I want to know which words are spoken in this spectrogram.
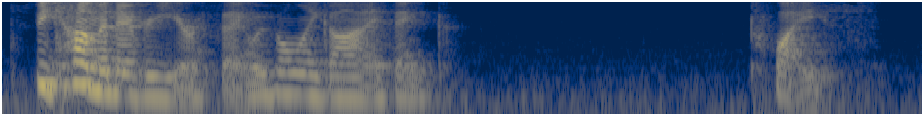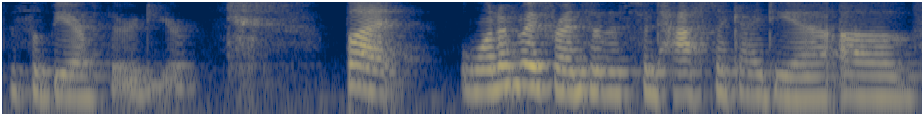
It's become an every year thing. We've only gone, I think, twice. This will be our third year. But one of my friends had this fantastic idea of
